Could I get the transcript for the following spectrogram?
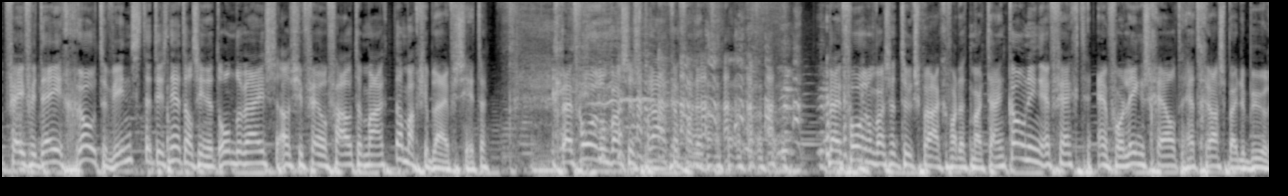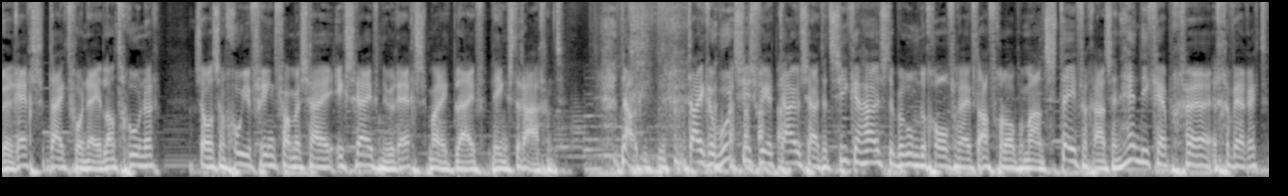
VVD, grote winst. Het is net als in het onderwijs. Als je veel fouten maakt, dan mag je blijven zitten. Bij Forum was er sprake van het... Bij Forum was er natuurlijk sprake van het Martijn Koning-effect. En voor links geldt, het gras bij de buren rechts lijkt voor Nederland groener. Zoals een goede vriend van me zei, ik schrijf nu rechts, maar ik blijf linksdragend. Nou, Tiger Woods is weer thuis uit het ziekenhuis. De beroemde golfer heeft afgelopen maand stevig aan zijn handicap gewerkt.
